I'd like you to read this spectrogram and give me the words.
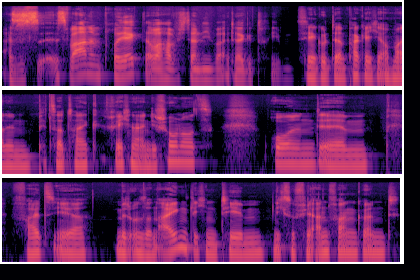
also es, es war ein Projekt, aber habe ich da nie weitergetrieben. Sehr gut, dann packe ich auch mal den Pizzateigrechner in die Shownotes. Und ähm, falls ihr mit unseren eigentlichen Themen nicht so viel anfangen könnt,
